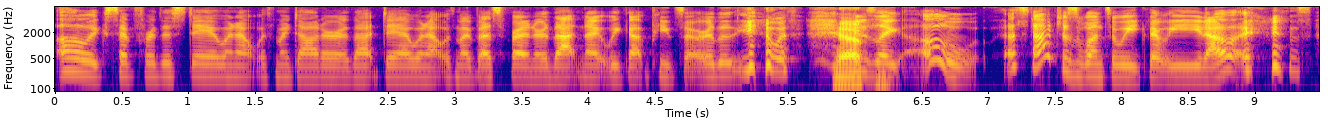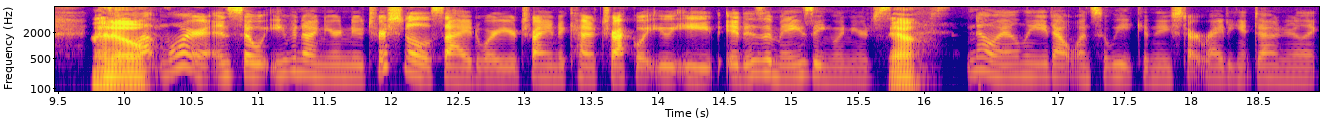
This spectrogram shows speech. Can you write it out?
oh, except for this day I went out with my daughter, or that day I went out with my best friend, or that night we got pizza, or the, you know, with, yep. it was like, oh, that's not just once a week that we eat out. it's, it's I know. A lot more. And so even on your nutritional side where you're trying to kind of track what you eat, it is amazing when you're just yeah. No, I only eat out once a week. And then you start writing it down. And you're like,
